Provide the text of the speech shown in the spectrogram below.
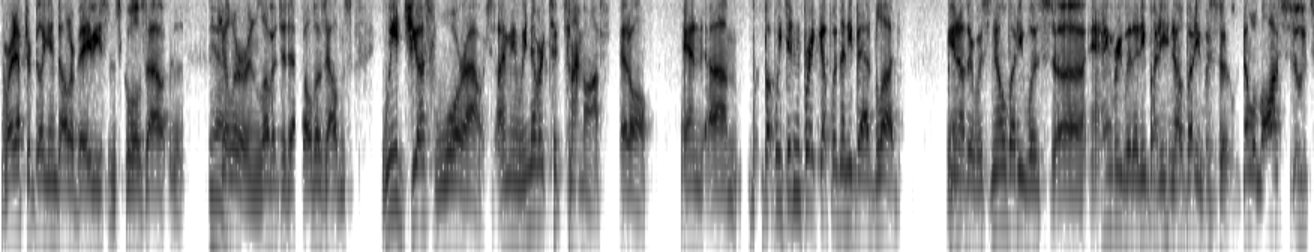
And right after Billion Dollar Babies and Schools Out and yeah. Killer and Love It to Death, all those albums, we just wore out. I mean, we never took time off at all. And um, but we didn't break up with any bad blood. You know, there was nobody was uh, angry with anybody. Nobody was uh, no lawsuits.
